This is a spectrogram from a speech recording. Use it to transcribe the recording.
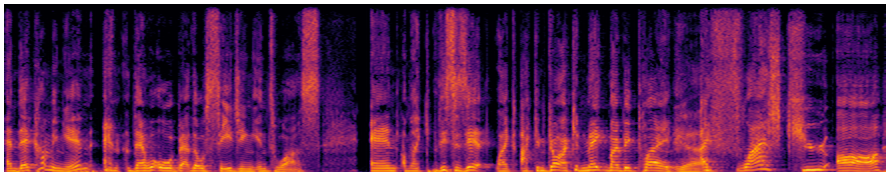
and they're coming in and they were all about they were sieging into us. And I'm like, this is it. Like, I can go. I can make my big play. Yeah. I flash QR.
